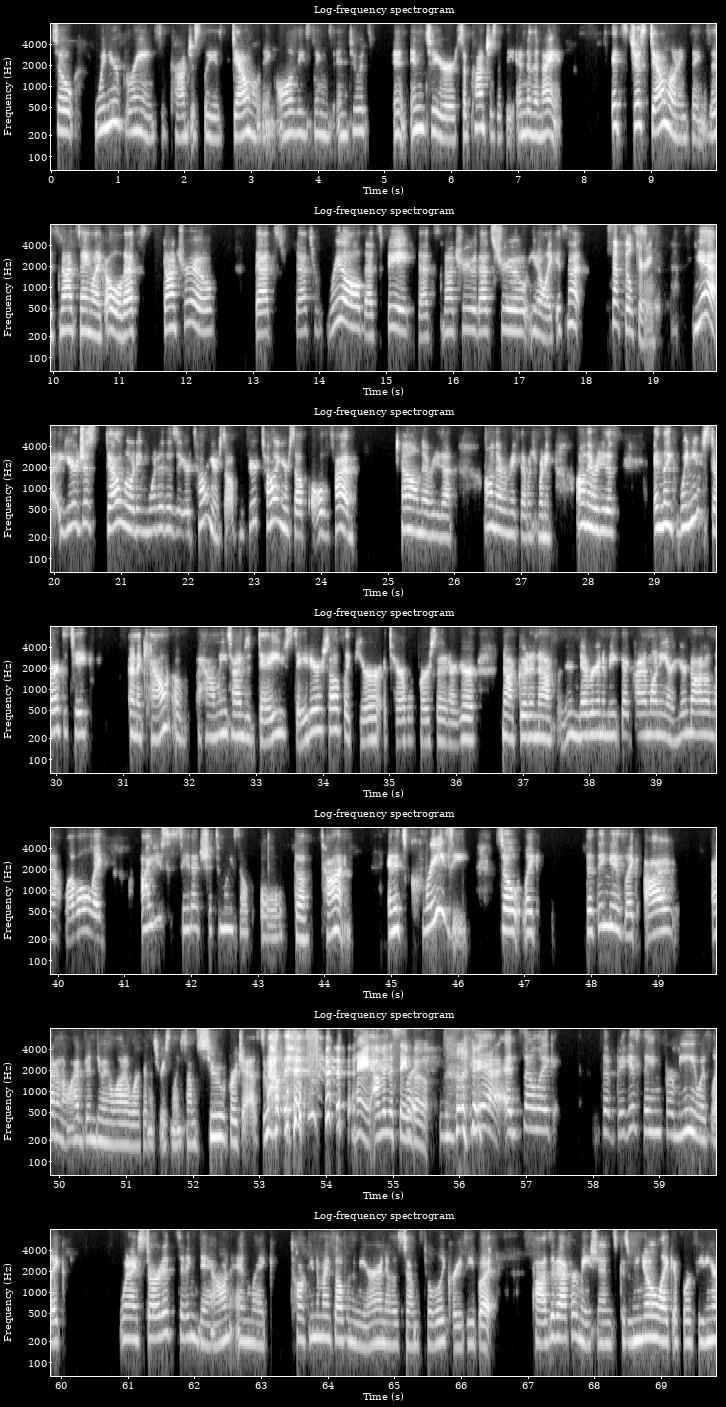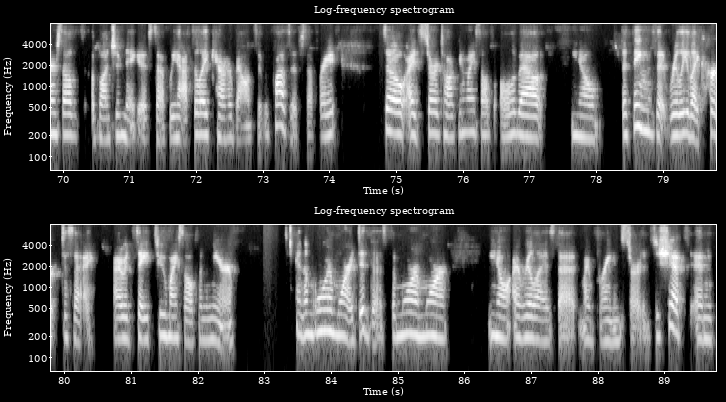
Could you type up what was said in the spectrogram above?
So when your brain subconsciously is downloading all of these things into its in, into your subconscious at the end of the night it's just downloading things. It's not saying like, oh, well, that's not true. That's that's real. That's fake. That's not true. That's true. You know, like it's not. It's not filtering. Yeah, you're just downloading what it is that you're telling yourself. If you're telling yourself all the time, oh, I'll never do that. I'll never make that much money. I'll never do this. And like when you start to take an account of how many times a day you say to yourself like you're a terrible person or you're not good enough or you're never going to make that kind of money or you're not on that level like i used to say that shit to myself all the time. And it's crazy. So like the thing is like i i don't know i've been doing a lot of work on this recently so i'm super jazzed about this. Hey i'm in the same but, boat. Yeah and so like the biggest thing for me was like when I started sitting down and like talking to myself in the mirror, I know this sounds totally crazy, but positive affirmations, because we know like if we're feeding ourselves a bunch of negative stuff, we have to like counterbalance it with positive stuff, right? So I'd start talking to myself all about, you know, the things that really like hurt to say. I would say to myself in the mirror. And the more and more I did this, the more and more, you know, I realized that my brain started to shift and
